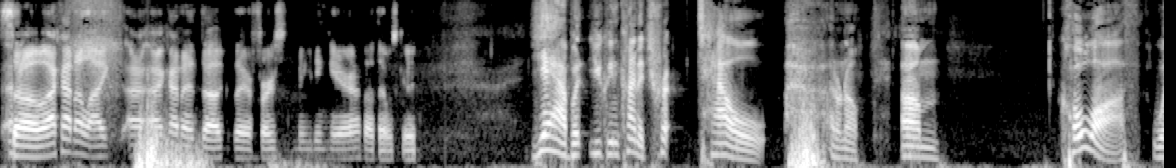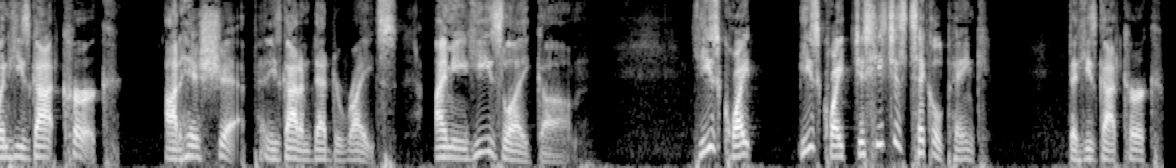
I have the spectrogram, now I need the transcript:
So I kind of liked. I, I kind of dug their first meeting here. I thought that was good. Yeah, but you can kind of tr- tell. I don't know. Um, Koloth, when he's got Kirk on his ship and he's got him dead to rights, I mean, he's like, um, he's quite, he's quite just, he's just tickled pink that he's got Kirk.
